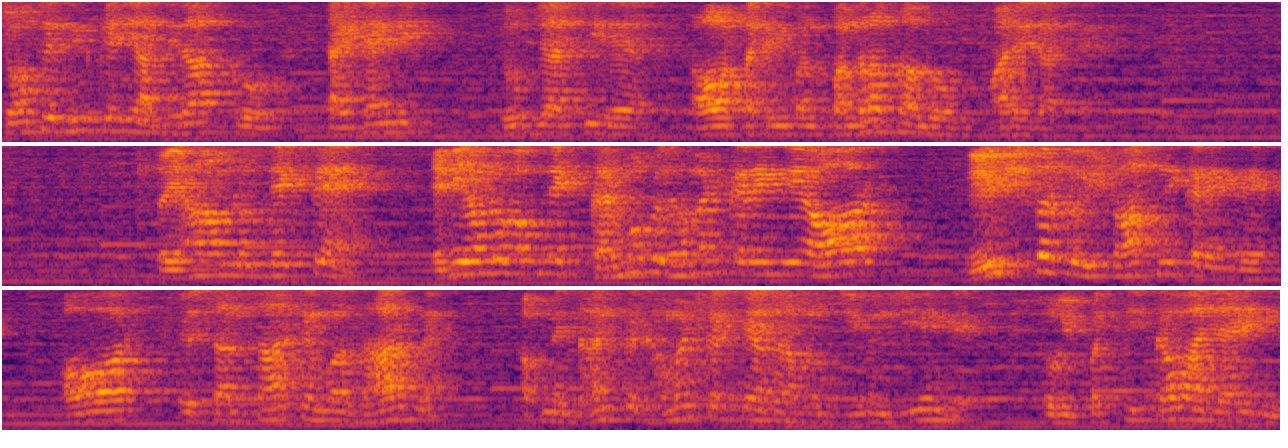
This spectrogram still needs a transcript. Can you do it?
चौथे दिन के ही आधी रात को टाइटैनिक डूब जाती है और तकरीबन 1500 लोग मारे जाते हैं। तो यहाँ हम लोग देखते हैं, यदि हम लोग अपने कर्मों पर घमंड करेंगे और ईश्वर पर विश्वास नहीं करेंगे और इस संसार के मझधार में अपने धन पे घमंड करके अगर हम लोग जीवन जिएँगे तो विपत्ति कब आ जाएगी?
